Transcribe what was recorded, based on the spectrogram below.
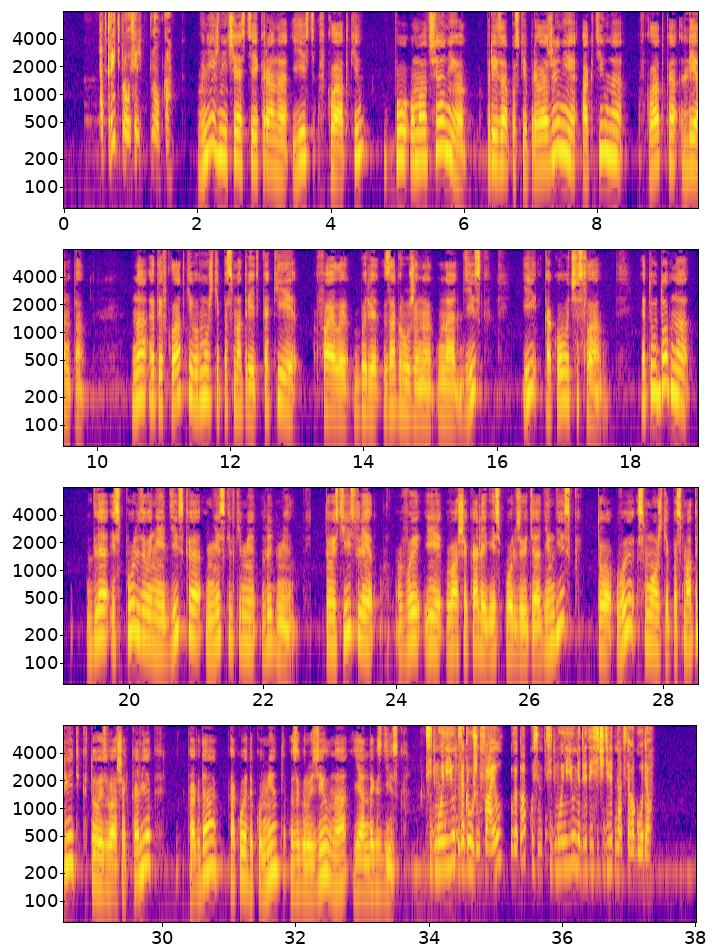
Открыть профиль. Кнопка. В нижней части экрана есть вкладки. По умолчанию при запуске приложения активна вкладка «Лента». На этой вкладке вы можете посмотреть, какие файлы были загружены на диск и какого числа. Это удобно для использования диска несколькими людьми. То есть, если вы и ваши коллеги используете один диск, то вы сможете посмотреть, кто из ваших коллег когда какой документ загрузил на Яндекс Диск. 7 июня загружен файл в папку 7 июня 2019 года.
